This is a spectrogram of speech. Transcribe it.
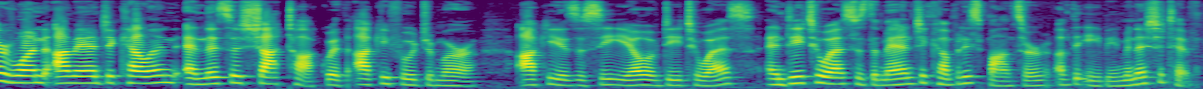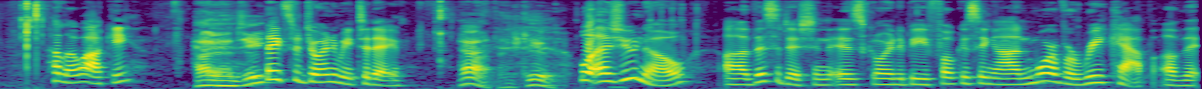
everyone, I'm Angie Kellen and this is Shot Talk with Aki Fujimura. Aki is the CEO of D2S and D2S is the managing company sponsor of the eBeam initiative. Hello Aki. Hi Angie. Thanks for joining me today. Yeah, thank you. Well, as you know, uh, this edition is going to be focusing on more of a recap of the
